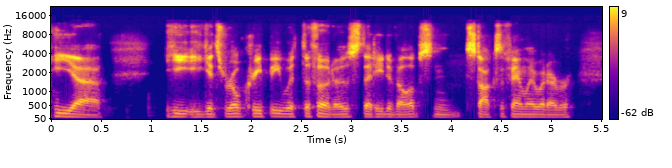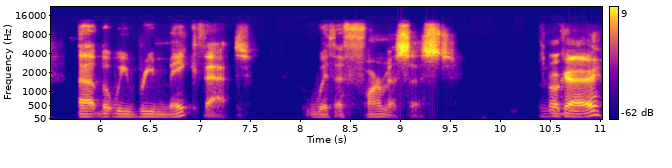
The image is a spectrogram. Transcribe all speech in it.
he uh he he gets real creepy with the photos that he develops and stalks the family or whatever. Uh, but we remake that with a pharmacist. Okay.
